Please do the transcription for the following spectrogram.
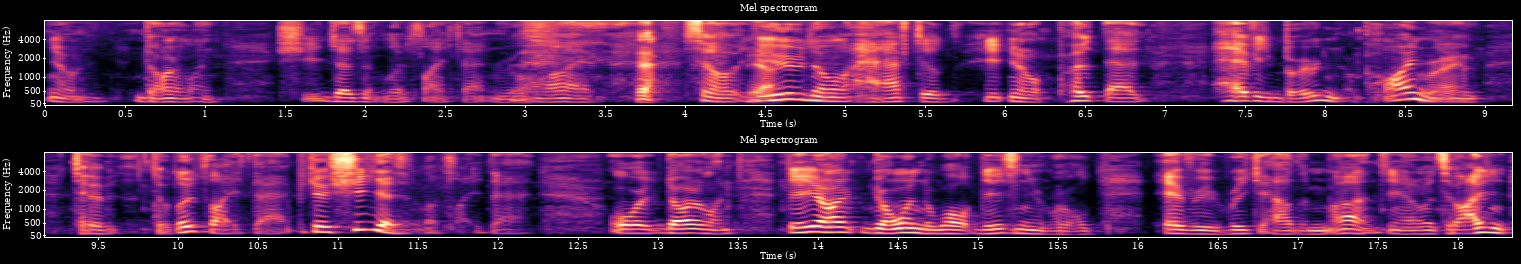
you know, darling, she doesn't look like that in real life. So Yeah. you don't have to, you know, put that heavy burden upon you to, to look like that because she doesn't look like that. Or, darling, they aren't going to Walt Disney World every week out of the month, you know. And so I can,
